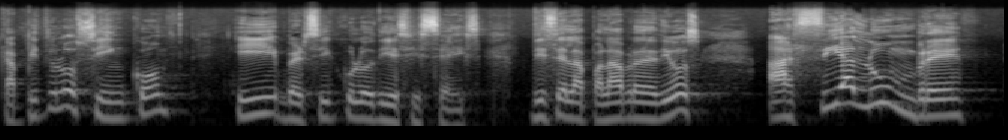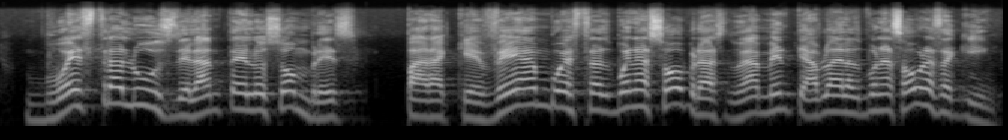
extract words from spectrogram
capítulo 5 y versículo 16. Dice la palabra de Dios, así alumbre vuestra luz delante de los hombres para que vean vuestras buenas obras. Nuevamente habla de las buenas obras aquí.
